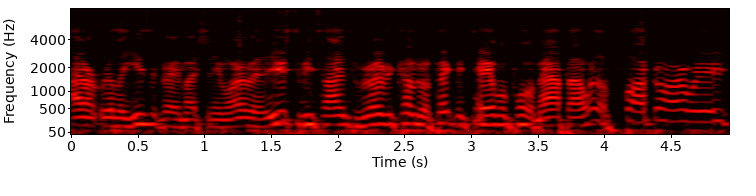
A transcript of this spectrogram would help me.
I don't really use it very much anymore, but there used to be times whenever we would come to a picnic table, pull the map out. Where the fuck are we?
